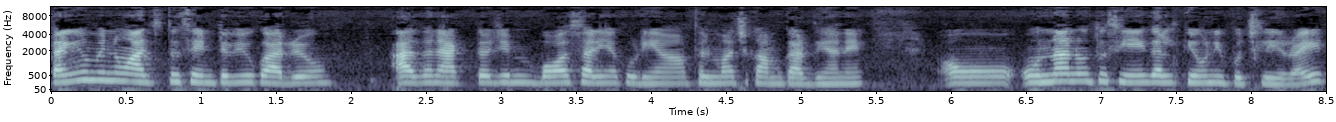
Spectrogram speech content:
ਤਾਈਓ ਮੈਨੂੰ ਅੱਜ ਤੁਸੀਂ ਇੰਟਰਵਿਊ ਕਰ ਰਹੇ ਹੋ। ਐਜ਼ ਐਨ ਐਕਟਰ ਜਿਵੇਂ ਬਹੁਤ ਸਾਰੀਆਂ ਕੁੜੀਆਂ ਫਿਲਮਾਂ 'ਚ ਕੰਮ ਕਰਦੀਆਂ ਨੇ ਉਹਨਾਂ ਨੂੰ ਤੁਸੀਂ ਇਹ ਗੱਲ ਕਿਉਂ ਨਹੀਂ ਪੁੱਛ ਲਈ ਰਾਈਟ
